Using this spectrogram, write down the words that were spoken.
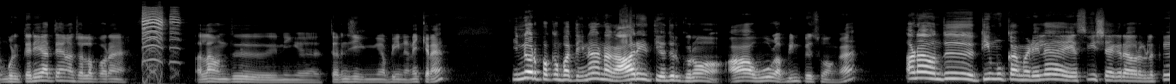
உங்களுக்கு தெரியாதே நான் சொல்ல போகிறேன் அதெல்லாம் வந்து நீங்கள் தெரிஞ்சுக்கிங்க அப்படின்னு நினைக்கிறேன். இன்னொரு பக்கம் பார்த்தீங்கன்னா நாங்கள் ஆரியத்தை எதிர்க்கிறோம். ஆ ஊ அப்படின்னு பேசுவாங்க. ஆனால் வந்து திமுக மேடையில் எஸ்வி சேகர் அவர்களுக்கு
